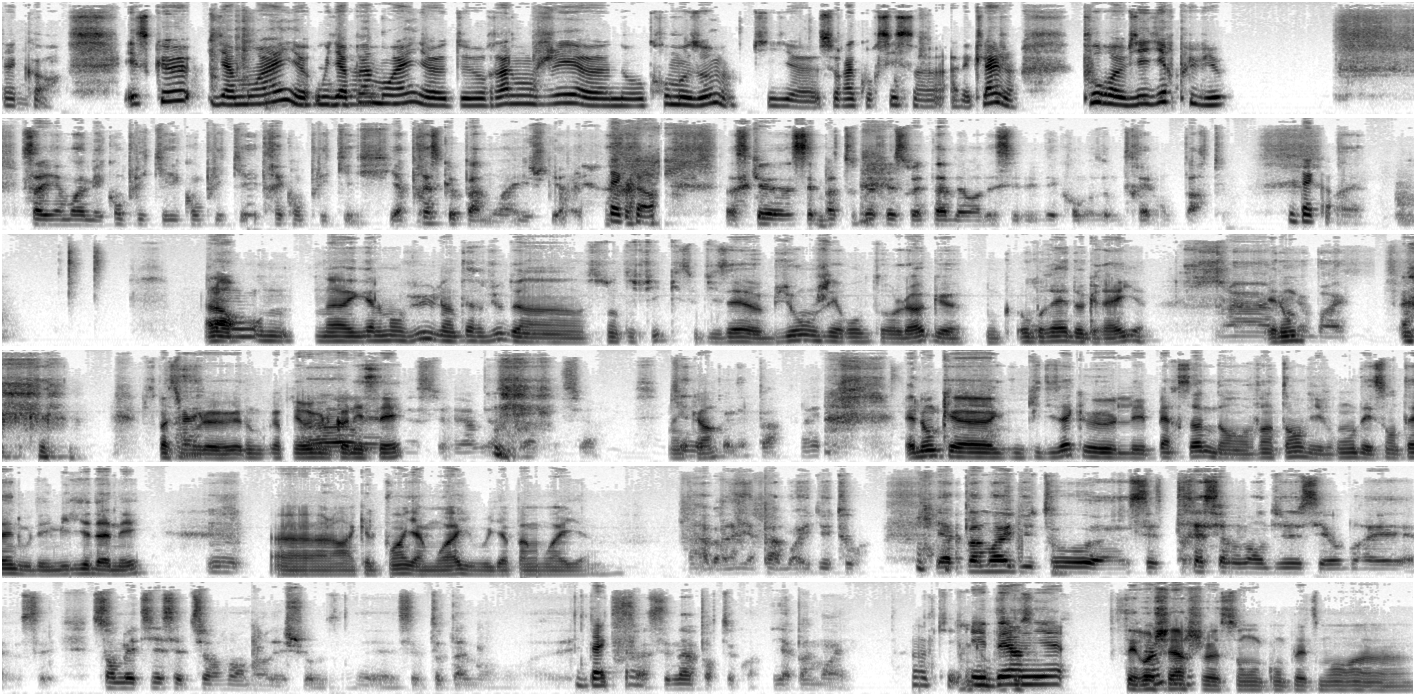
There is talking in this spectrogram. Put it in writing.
D'accord. Est-ce qu'il y a moyen ou il n'y a pas moyen de rallonger euh, nos chromosomes qui euh, se raccourcissent euh, avec l'âge pour euh, vieillir plus vieux? Ça y est, moi, mais compliqué, compliqué, très compliqué. Il n'y a presque pas moyen, je dirais. D'accord. parce que c'est pas tout à fait souhaitable d'avoir des cellules, des chromosomes très longs partout. D'accord. Alors, Euh, on, a également vu l'interview d'un scientifique qui se disait euh, biogérontologue, donc Aubrey de Grey. Ah, Et oui, donc, Aubrey. je sais pas si vous le, donc, a priori, vous le Ah oui, connaissez. bien sûr, bien sûr, bien sûr. Qui ne connaît pas. Et donc, euh, qui disait que les personnes dans 20 ans vivront des centaines ou des milliers d'années. Mm. Euh, alors, à quel point il y a moyen ou il n'y a pas moyen Ah bah là, il n'y a pas moyen du tout. Il n'y a pas moyen du tout. euh, C'est très survendu, c'est Aubrey. c'est- Son métier, c'est de survendre les choses. C'est totalement. D'accord. enfin, c'est n'importe quoi. Il n'y a pas moyen. Ok. Et dernière. Ces recherches sont complètement. euh,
